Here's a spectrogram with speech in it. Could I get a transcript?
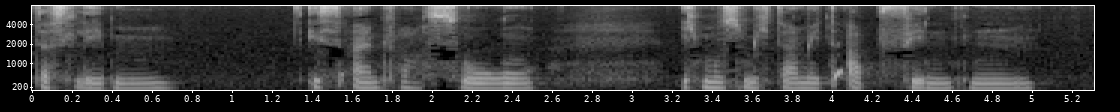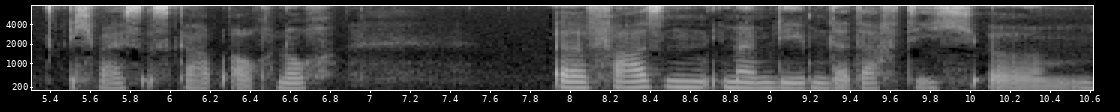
das Leben ist einfach so. Ich muss mich damit abfinden. Ich weiß, es gab auch noch äh, Phasen in meinem Leben, da dachte ich, ähm,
